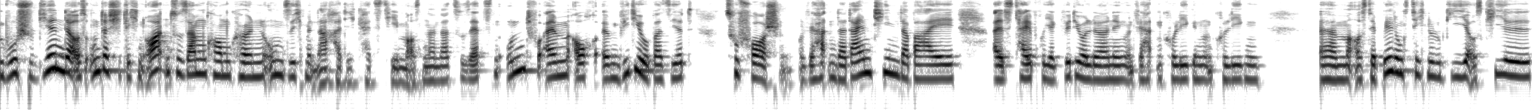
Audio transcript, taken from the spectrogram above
wo Studierende aus unterschiedlichen Orten zusammenkommen können, um sich mit Nachhaltigkeitsthemen auseinanderzusetzen und vor allem auch ähm, videobasiert zu forschen. Und wir hatten da dein Team dabei als Teilprojekt Video Learning und wir hatten Kolleginnen und Kollegen ähm, aus der Bildungstechnologie aus Kiel,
